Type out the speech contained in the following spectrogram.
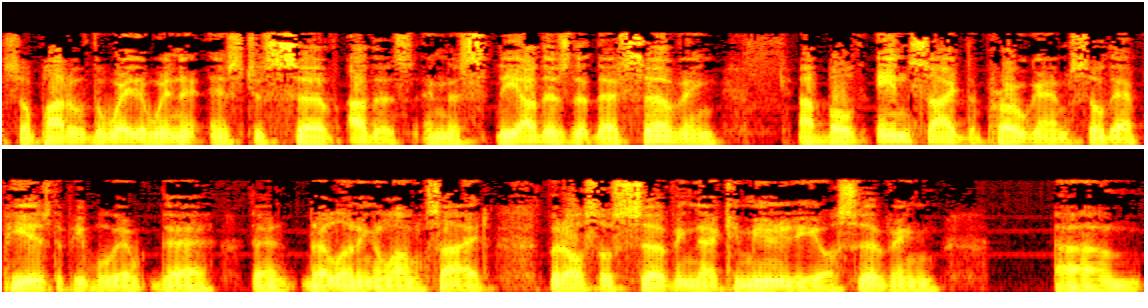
So part of the way to win it is to serve others. And the, the others that they're serving are both inside the program, so their peers, the people they're, they're, they're, they're learning alongside, but also serving their community or serving, um,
